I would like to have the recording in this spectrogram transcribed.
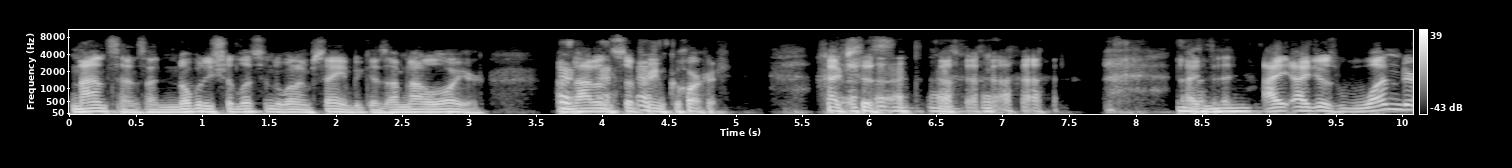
nonsense. And nobody should listen to what I'm saying because I'm not a lawyer. I'm not on the Supreme Court. I just I, I I just wonder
